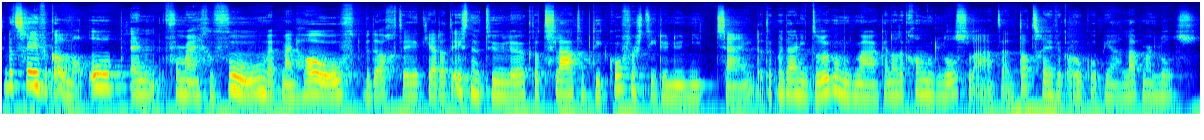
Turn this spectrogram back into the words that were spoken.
En dat schreef ik allemaal op. En voor mijn gevoel, met mijn hoofd, bedacht ik... Ja, dat is natuurlijk... Dat slaat op die koffers die er nu niet zijn. Dat ik me daar niet druk om moet maken. En dat ik gewoon moet loslaten. Dat schreef ik ook op. Ja, laat maar los.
